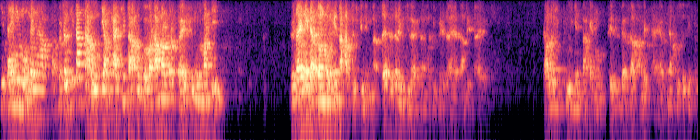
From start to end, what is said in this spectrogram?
Kita ini mukmin apa? Padahal kita tahu, yang ngaji tahu bahwa amal terbaik itu mati. Saya ini tidak sombong, kita harus gini mas. Saya itu sering bilang sama supir saya, santri saya. Kalau ibu ingin pakai mobil, tidak usah pamit saya. Punya khusus ibu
